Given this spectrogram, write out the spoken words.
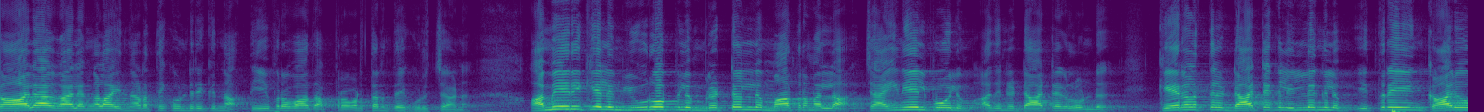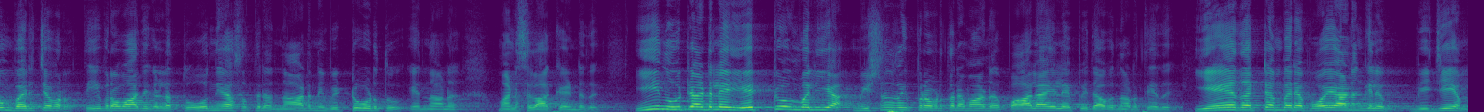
കാലാകാലങ്ങളായി നടത്തിക്കൊണ്ടിരിക്കുന്ന തീവ്രവാദ പ്രവർത്തനത്തെക്കുറിച്ചാണ്. അമേരിക്കയിലും യൂറോപ്പിലും ബ്രിട്ടനിലും മാത്രമല്ല ചൈനയിൽ പോലും അതിന് ഡാറ്റകളുണ്ട്. കേരളത്തിൽ ഡാറ്റകൾ ഇല്ലെങ്കിലും ഇത്രയും കാലവും ഭരിച്ചവർ തീവ്രവാദികളുടെ തോന്നിയാസത്തിന് നാടിന് വിട്ടുകൊടുത്തു എന്നാണ് മനസ്സിലാക്കേണ്ടത്. ഈ നൂറ്റാണ്ടിലെ ഏറ്റവും വലിയ മിഷണറി പ്രവർത്തനമാണ് പാലായിലെ പിതാവ് നടത്തിയത്. ഏതറ്റം വരെ പോയാണെങ്കിലും വിജയം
